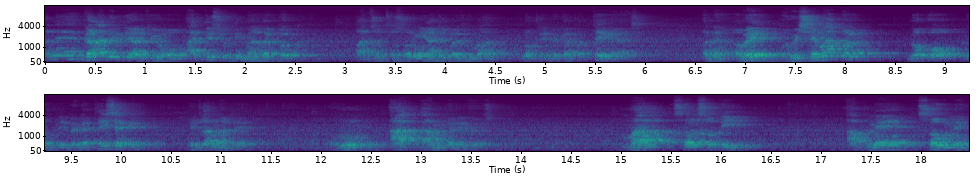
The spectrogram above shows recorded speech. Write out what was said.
અને ઘણા વિદ્યાર્થીઓ આજ સુધીમાં લગભગ પાંચસો, છસોની આજુબાજુમાં નોકરી ભેગા પણ થઈ ગયા છે. અને હવે ભવિષ્યમાં પણ લોકો ભેગા થઈ શકે એટલા માટે હું આ કામ કરી રહ્યો છું. માં સરસ્વતી આપને સૌને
